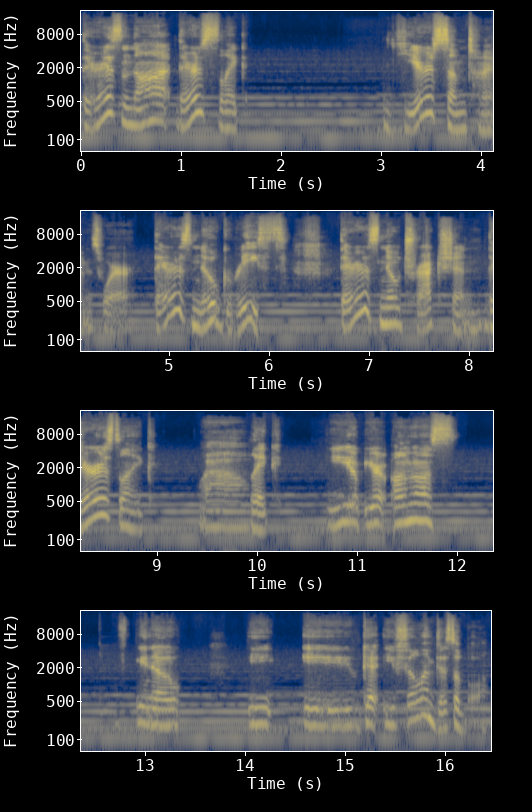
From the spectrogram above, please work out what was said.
there is not there's like years sometimes where there is no grease there is no traction there is like wow. like you you're almost you know you, you get you feel invisible.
